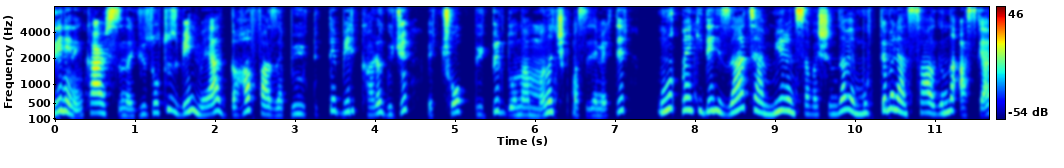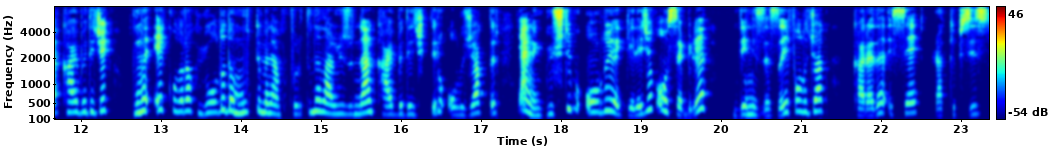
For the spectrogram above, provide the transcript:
Dany'nin karşısına 130 bin veya daha fazla büyüklükte bir kara gücü ve çok büyük bir donanmanın çıkması demektir. Unutmayın ki Dany zaten Mirren Savaşı'nda ve muhtemelen salgında asker kaybedecek. Buna ek olarak yolda da muhtemelen fırtınalar yüzünden kaybedecekleri olacaktır. Yani güçlü bir orduyla gelecek olsa bile denizde zayıf olacak, karada ise rakipsiz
